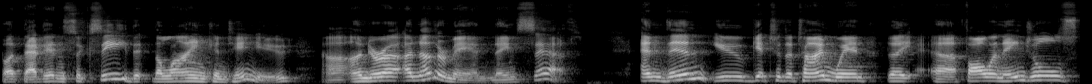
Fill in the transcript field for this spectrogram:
but that didn't succeed. The line continued uh, under a, another man named Seth. And then you get to the time when the uh, fallen angels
